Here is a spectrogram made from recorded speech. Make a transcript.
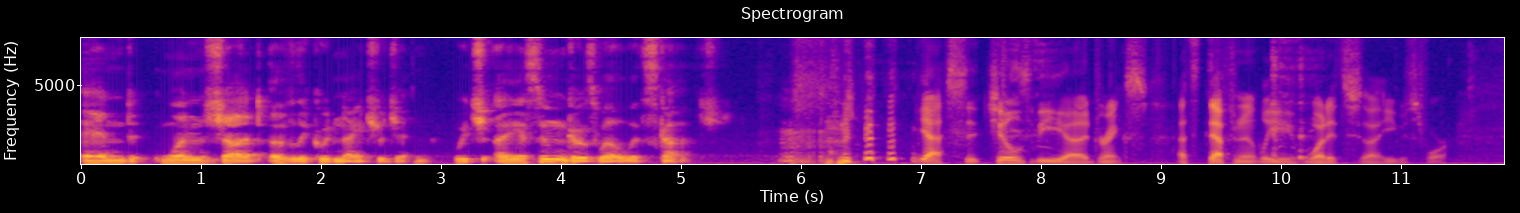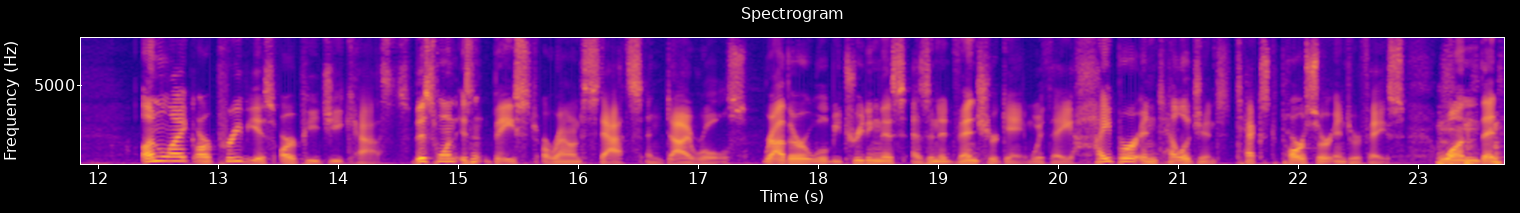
and one shot of liquid nitrogen, which I assume goes well with scotch. Yes, it chills the uh, drinks. That's definitely what it's uh, used for. Unlike our previous RPG casts, this one isn't based around stats and die rolls. Rather, we'll be treating this as an adventure game with a hyper intelligent text parser interface, one that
